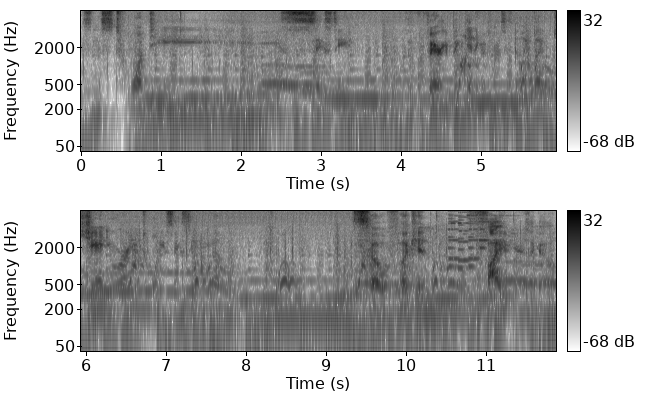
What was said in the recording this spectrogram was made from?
since 2016. The very beginning of 2016, like like January of 2016, you know? So fucking five years ago.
